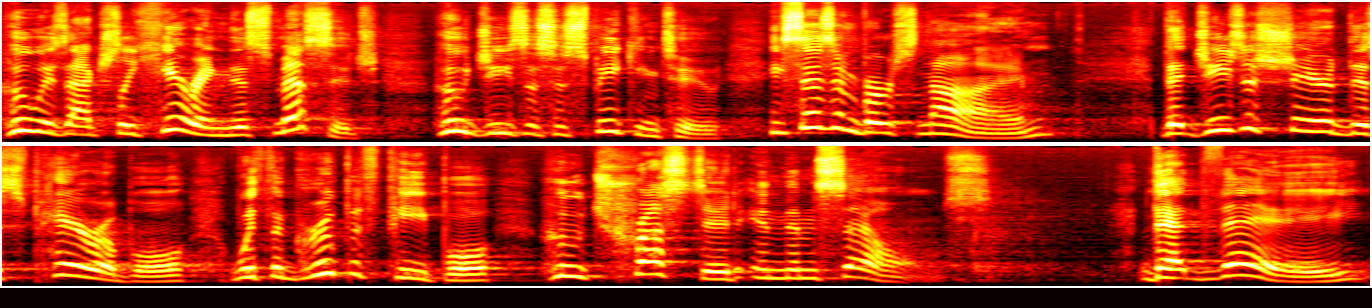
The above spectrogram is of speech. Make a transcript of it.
who is actually hearing this message, who Jesus is speaking to. He says in verse 9 that Jesus shared this parable with a group of people who trusted in themselves, that they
